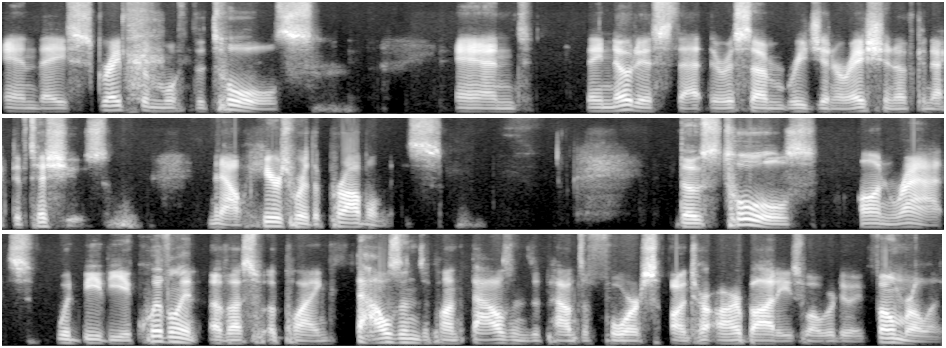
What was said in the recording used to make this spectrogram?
and they scraped them with the tools, and they noticed that there was some regeneration of connective tissues. Now here's where the problem is. Those tools on rats would be the equivalent of us applying thousands upon thousands of pounds of force onto our bodies while we're doing foam rolling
